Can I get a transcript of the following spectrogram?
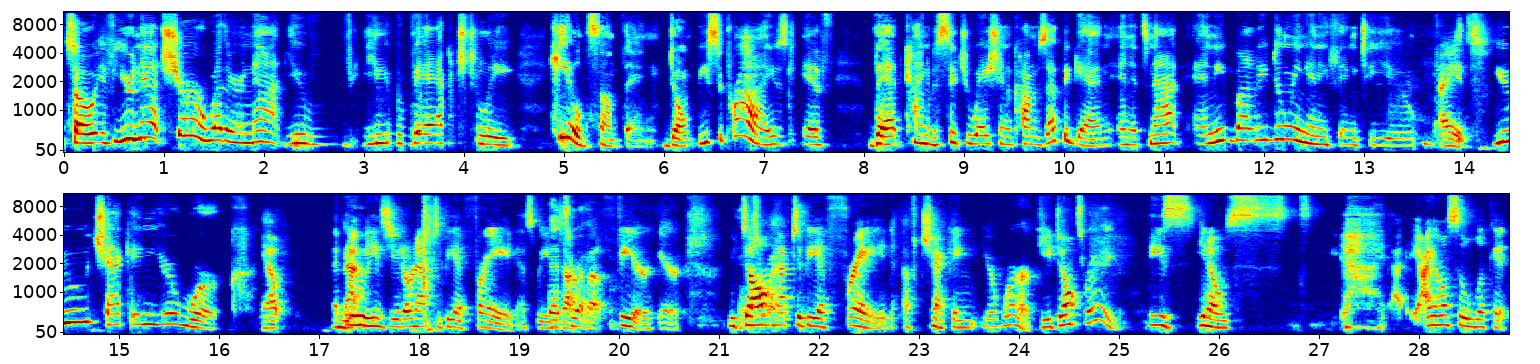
So if you're not sure whether or not you've you've actually healed something don't be surprised if that kind of a situation comes up again and it's not anybody doing anything to you. Right. it's you checking your work. Yep and that You're, means you don't have to be afraid as we talk right. about fear here. You that's don't right. have to be afraid of checking your work. You don't that's right. these you know i also look at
